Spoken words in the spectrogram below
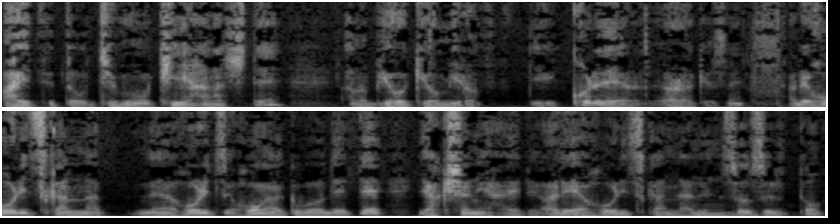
相手と自分を切り離してあの病気を見ろっていうこれでやるわけですね。あれ法律家になって法律法学部を出て役所に入る。あるいは法律家になる、うん、そうすると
